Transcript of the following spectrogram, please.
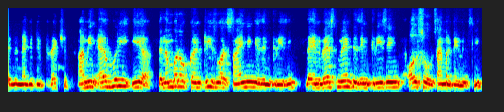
in a negative direction? I mean, every year the number of countries who are signing is increasing. The investment is increasing also simultaneously.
